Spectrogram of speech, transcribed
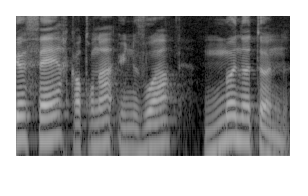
que faire quand on a une voix monotone?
